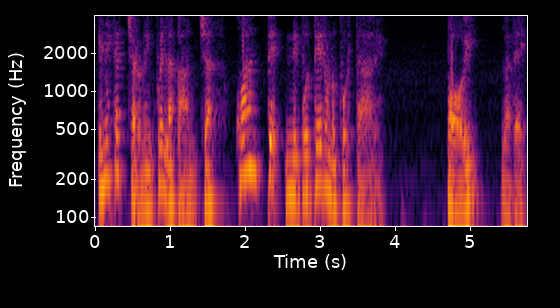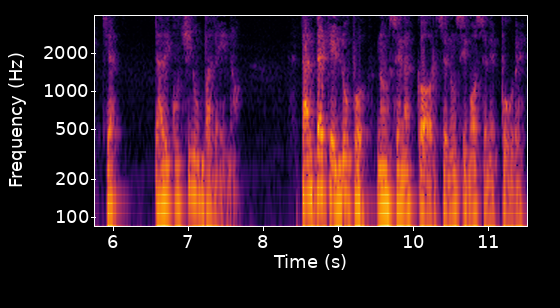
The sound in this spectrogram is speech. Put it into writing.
e ne cacciarono in quella pancia quante ne poterono portare. Poi la vecchia la ricucì in un baleno. Tant'è che il lupo non se ne accorse, non si mosse neppure.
